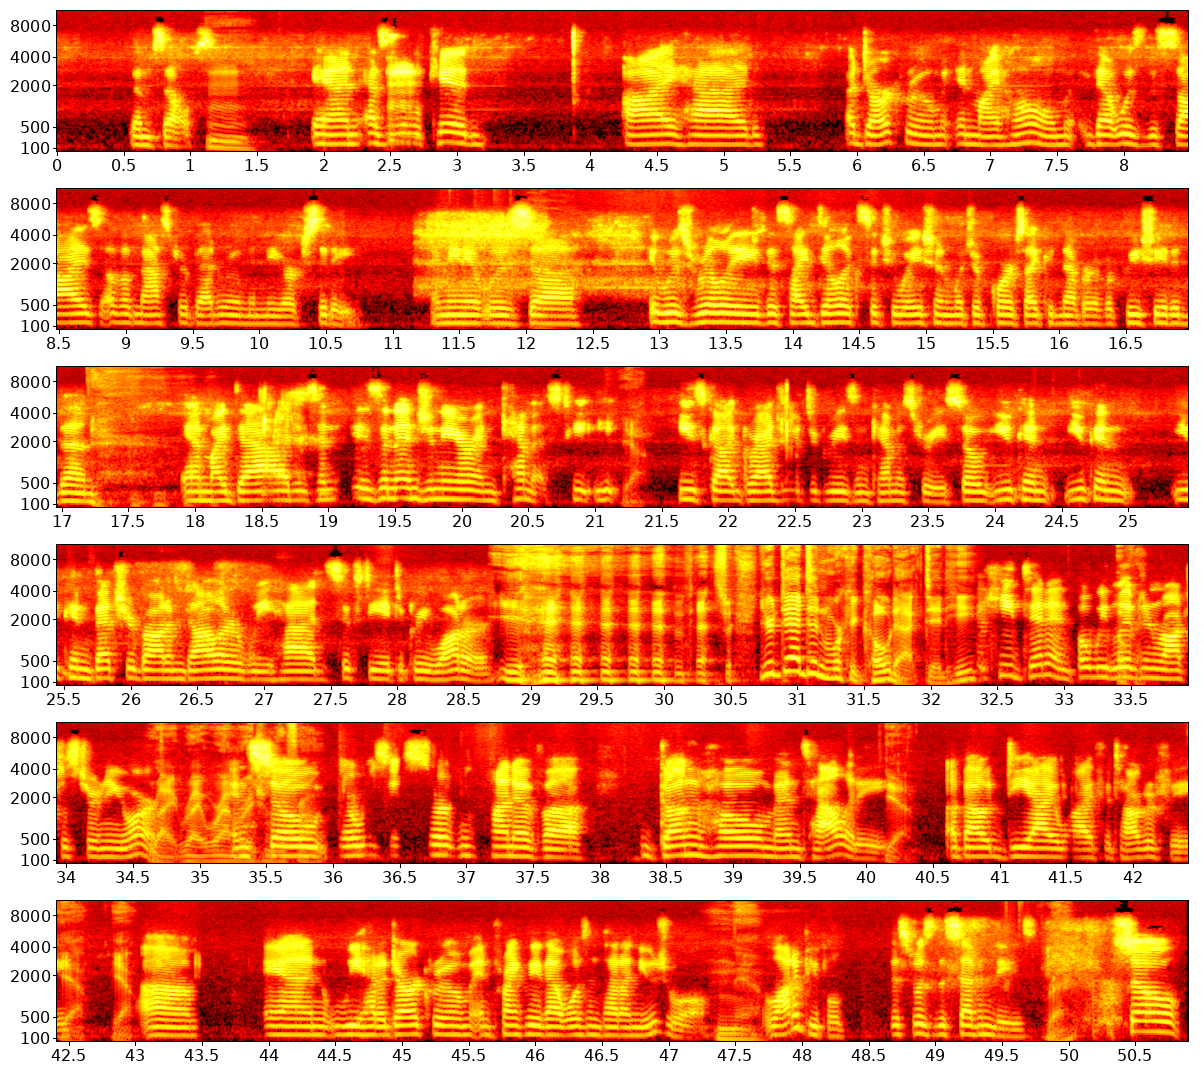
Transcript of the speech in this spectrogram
themselves. Mm. And as a little kid, I had a dark room in my home that was the size of a master bedroom in New York City. I mean, it was. Uh, it was really this idyllic situation, which of course I could never have appreciated then. and my dad is an is an engineer and chemist. He, he yeah. he's got graduate degrees in chemistry. So you can you can you can bet your bottom dollar we had 68 degree water. Yeah, that's right. Your dad didn't work at Kodak, did he? He didn't, but we lived okay. in Rochester, New York. Right, right, where I'm And so from. there was a certain kind of uh, gung ho mentality. Yeah about DIY photography. Yeah, yeah. Um, and we had a dark room, and frankly, that wasn't that unusual. Yeah. A lot of people. This was the '70s. Right. So,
